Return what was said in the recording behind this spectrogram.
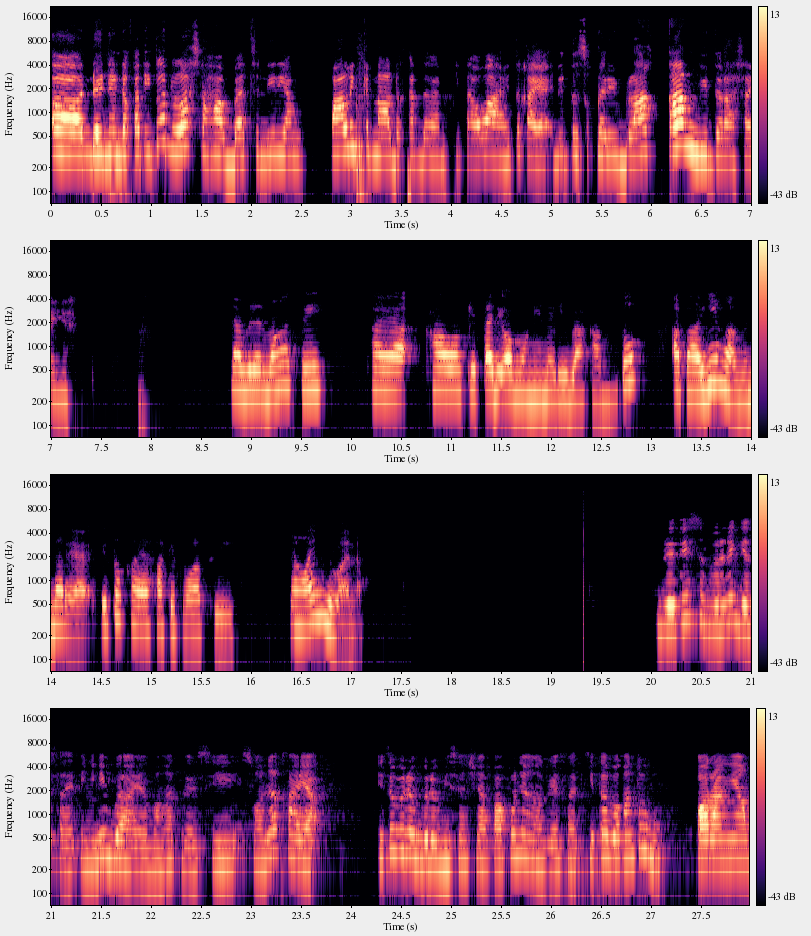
uh, dan yang dekat itu adalah sahabat sendiri yang paling kenal dekat dengan kita. Wah, itu kayak ditusuk dari belakang gitu rasanya. Nah bener banget sih, kayak kalau kita diomongin dari belakang tuh, apalagi nggak bener ya, itu kayak sakit banget sih. Yang lain gimana? Berarti sebenarnya gaslighting ini bahaya banget gak sih? Soalnya kayak itu bener-bener bisa siapa pun yang nge-gaslight kita, bahkan tuh orang yang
